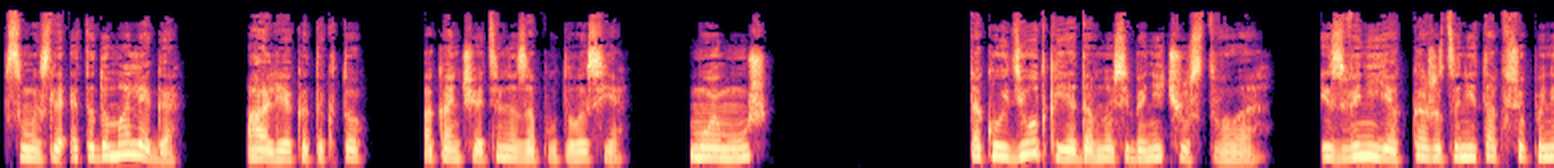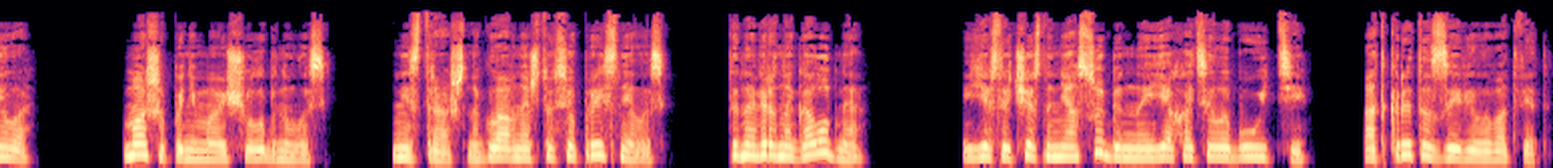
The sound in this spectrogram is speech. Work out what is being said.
В смысле, это дом Олега. А Олег это кто? Окончательно запуталась я. Мой муж. Такой идиоткой я давно себя не чувствовала. Извини, я, кажется, не так все поняла. Маша, понимающе улыбнулась. Не страшно, главное, что все прояснилось. Ты, наверное, голодная? Если честно, не особенно, я хотела бы уйти. Открыто заявила в ответ.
